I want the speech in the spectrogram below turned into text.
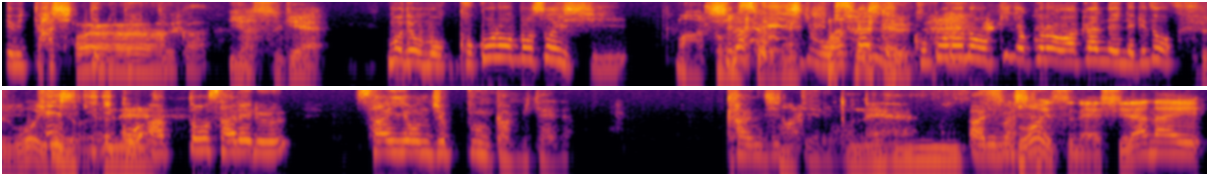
てみて走ってみたいっていうかいや、すげえ。もうでももう心細いしまあ、そう知らない。しもう分かんない 心の置きどころは分かんないんだけどすごいね。色にこう圧倒される3 4 0分間みたいな感じっていうのとね。がありますしたごいですね。知らない、うん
